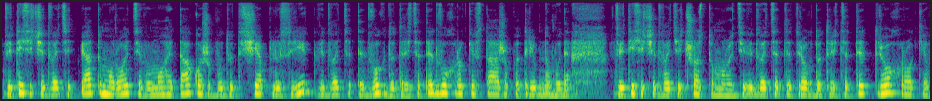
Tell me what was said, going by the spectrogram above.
В 2025 році вимоги також будуть ще плюс рік від 22 до 32 років стажу потрібно буде. В 2026 році від 23 до 33 років.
